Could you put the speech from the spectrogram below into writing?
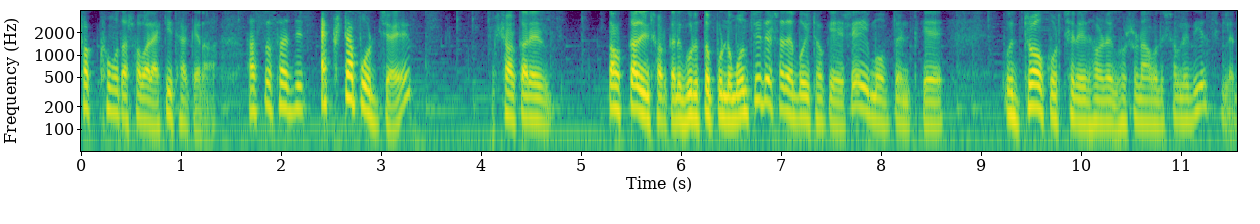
সক্ষমতা সবার একই থাকে না। হাসনাত সার্জিস একটা পর্যায়ে সরকারের, তৎকালীন সরকারের গুরুত্বপূর্ণ মন্ত্রীদের সাথে বৈঠকে এসে এই মুভমেন্টকে উইথড্র করছেন, এই ধরনের ঘোষণা আমাদের সামনে দিয়েছিলেন।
